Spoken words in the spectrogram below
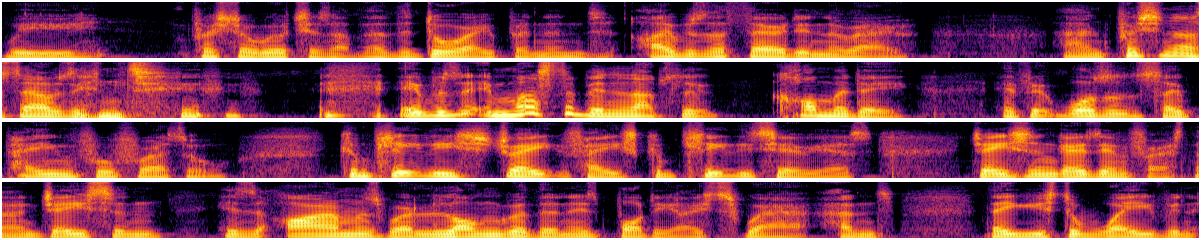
we pushed our wheelchairs up there. The door opened and I was the third in the row. And pushing ourselves into it was it must have been an absolute comedy if it wasn't so painful for us all. Completely straight face, completely serious. Jason goes in first. Now Jason his arms were longer than his body, I swear, and they used to wave in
